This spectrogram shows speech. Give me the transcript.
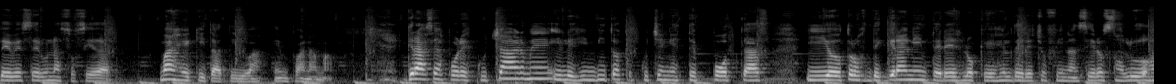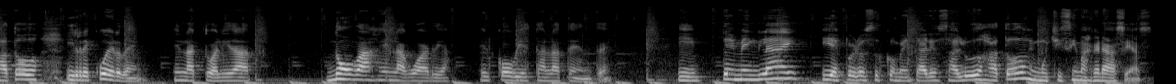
debe ser una sociedad más equitativa en Panamá. Gracias por escucharme y les invito a que escuchen este podcast y otros de gran interés, lo que es el derecho financiero. Saludos a todos y recuerden, en la actualidad, no bajen la guardia, el COVID está latente. Y temen like y espero sus comentarios. Saludos a todos y muchísimas gracias.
